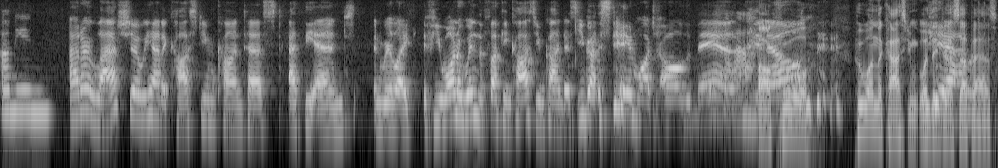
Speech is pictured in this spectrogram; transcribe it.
I mean, At our last show, we had a costume contest at the end. And we're like, if you want to win the fucking costume contest, you got to stay and watch all the bands. You Oh, know? cool. Who won the costume? What would they dress up as?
